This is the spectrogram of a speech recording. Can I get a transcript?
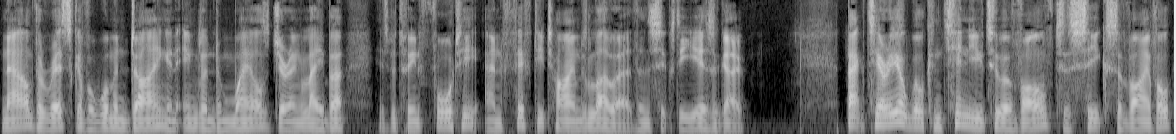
Now, the risk of a woman dying in England and Wales during labour is between 40 and 50 times lower than 60 years ago. Bacteria will continue to evolve to seek survival,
